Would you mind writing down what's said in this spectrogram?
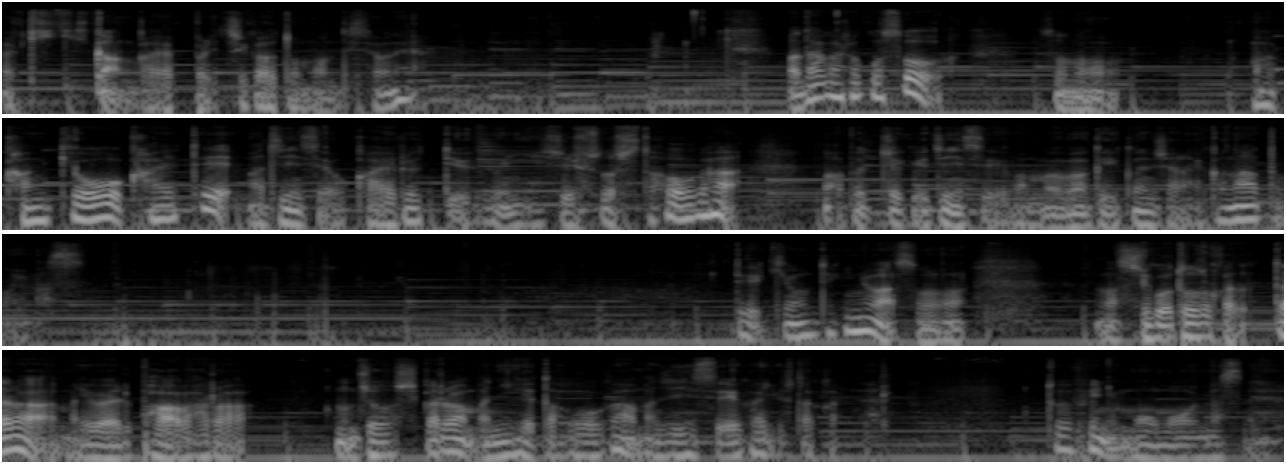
まあ、危機感がやっぱり違うと思うんですよね。まあ、だからこそ、その、まあ、環境を変えて、まあ、人生を変えるっていう風にシフトした方が、まあ、ぶっちゃけ人生はうまくいくんじゃないかなと思います。で、基本的にはその、まあ、仕事とかだったら、まあ、いわゆるパワハラの上司からまあ逃げた方が、まあ、人生が豊かになる。というふうにも思いますね。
